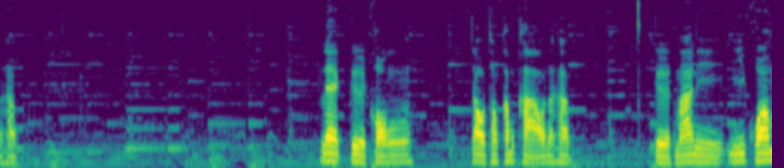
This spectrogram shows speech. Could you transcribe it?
นะครับ แรกเกิดของเจ้าทองคำขาวนะครับ เกิดมานี่มีความ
